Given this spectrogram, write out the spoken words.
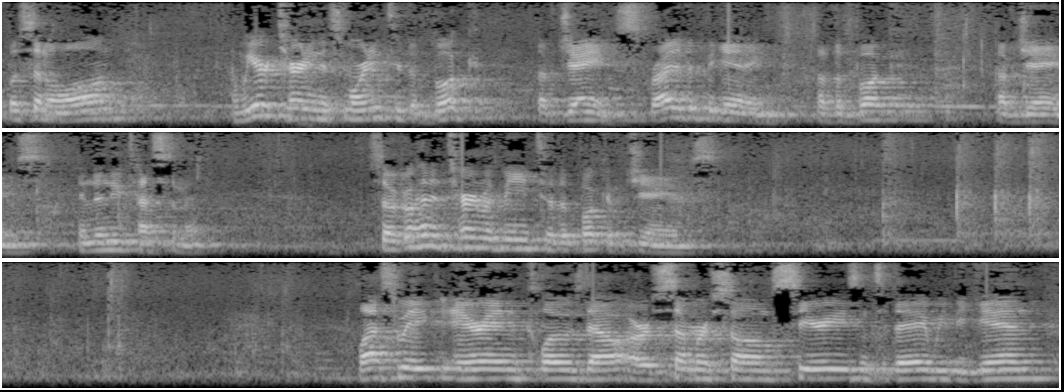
listen along. And we are turning this morning to the book of James, right at the beginning of the book of James in the New Testament. So go ahead and turn with me to the book of James. Last week, Aaron closed out our Summer Psalm series, and today we begin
